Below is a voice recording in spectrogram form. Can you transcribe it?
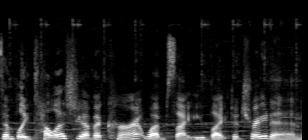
Simply tell us you have a current website you'd like to trade in,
